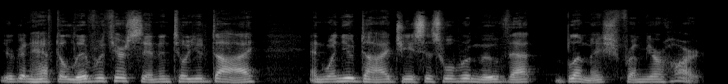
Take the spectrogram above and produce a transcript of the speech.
You're going to have to live with your sin until you die, and when you die, Jesus will remove that blemish from your heart.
